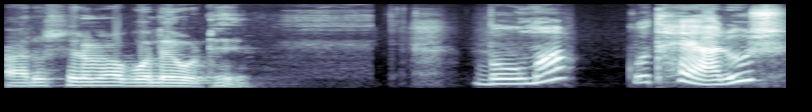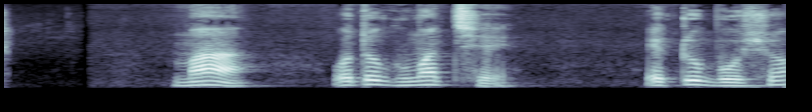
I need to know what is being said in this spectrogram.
আরুষের মা বলে ওঠে বৌমা কোথায় আরুষ? মা ও তো ঘুমাচ্ছে। একটু বসো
